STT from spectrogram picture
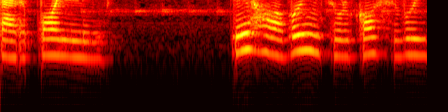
käärpalli. keha võimsul kasvõi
